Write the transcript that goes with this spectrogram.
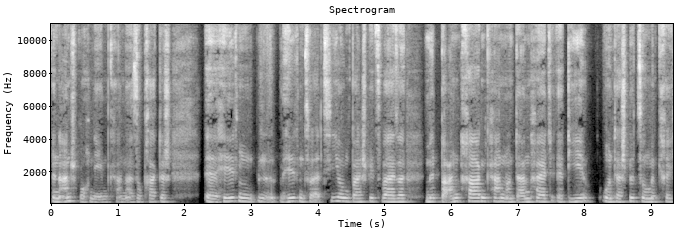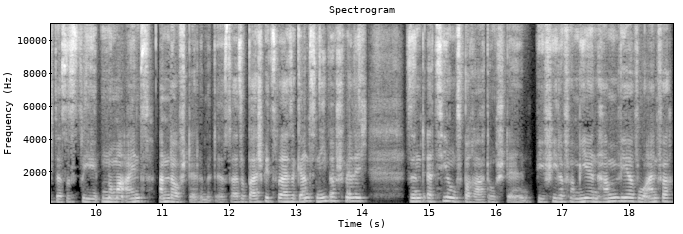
in Anspruch nehmen kann. Also praktisch äh, Hilfen, äh, Hilfen zur Erziehung beispielsweise mit beantragen kann und dann halt äh, die Unterstützung mitkriegt, dass es die Nummer eins Anlaufstelle mit ist. Also beispielsweise ganz niederschwellig sind Erziehungsberatungsstellen. Wie viele Familien haben wir, wo einfach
